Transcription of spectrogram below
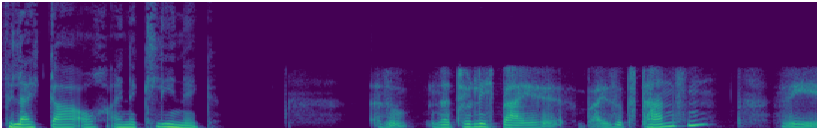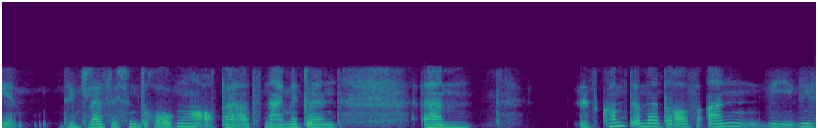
vielleicht gar auch eine Klinik? Also natürlich bei, bei Substanzen wie den klassischen Drogen, auch bei Arzneimitteln. Ähm, es kommt immer darauf an, wie, wie,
